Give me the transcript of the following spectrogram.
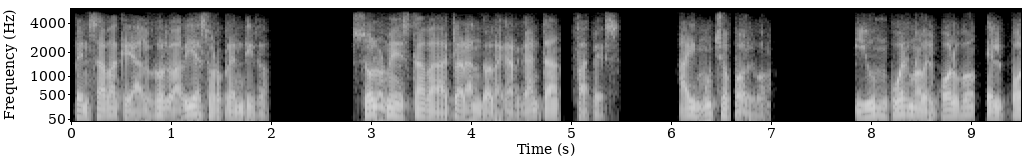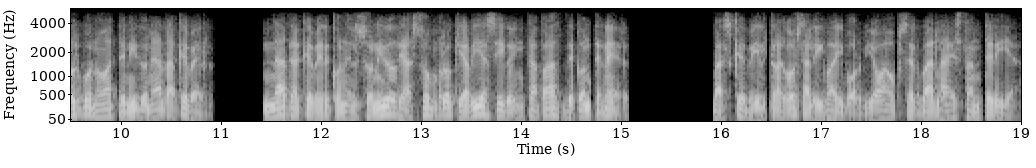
Pensaba que algo lo había sorprendido. Solo me estaba aclarando la garganta, Fapes. Hay mucho polvo. Y un cuerno el polvo, el polvo no ha tenido nada que ver. Nada que ver con el sonido de asombro que había sido incapaz de contener. Baskerville tragó saliva y volvió a observar la estantería.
